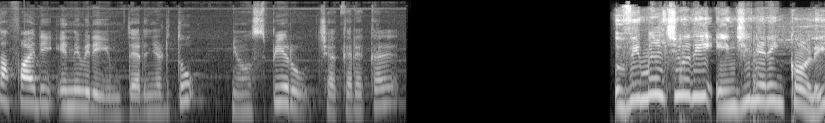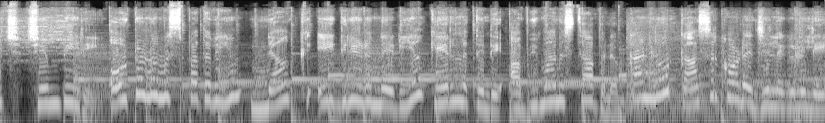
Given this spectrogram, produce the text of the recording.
Safari എന്നിവരെയും തെരഞ്ഞെടുത്തു. News bureau Chakkarakkal. Vimal Jyothi engineering college Chemperi. Autonomous പദവിയും നാക് എ ഗ്രേഡും നേടിയ കേരളത്തിന്റെ അഭിമാന സ്ഥാപനം. കണ്ണൂർ കാസർഗോഡ് ജില്ലകളിലെ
